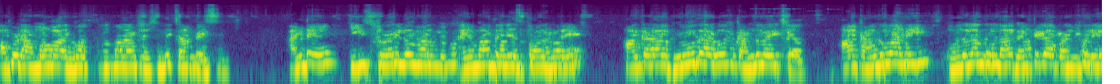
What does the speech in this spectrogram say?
అప్పుడు అమ్మవారు బ్రహ్మరాక్షసిని చంపేసింది. అంటే ఈ స్టోరీలో మనం ఏమాత్రం చేసుకోవాలంటే అక్కడ గురువు గారు కండువ ఇచ్చారు. ఆ కండువాని వదలకుండా గట్టిగా పట్టుకుని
